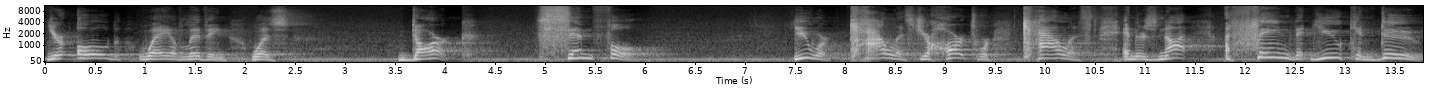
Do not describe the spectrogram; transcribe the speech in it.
Your old way of living was dark, sinful. You were calloused. Your hearts were calloused, and there's not a thing that you can do.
